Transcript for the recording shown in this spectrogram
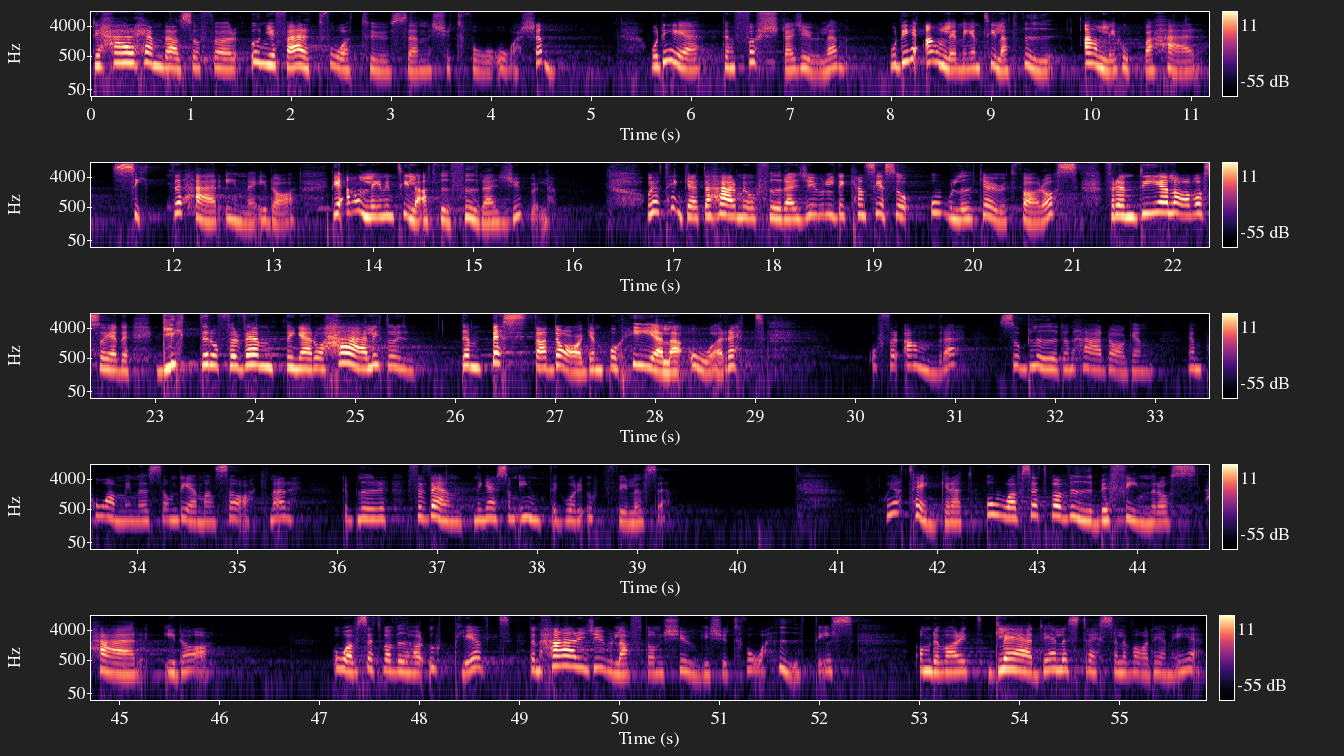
Det här hände alltså för ungefär 2022 år sedan. Och det är den första julen. Och det är anledningen till att vi allihopa här sitter här inne idag. Det är anledningen till att vi firar jul. Och jag tänker att det här med att fira jul, det kan se så olika ut för oss. För en del av oss så är det glitter och förväntningar och härligt och den bästa dagen på hela året. Och för andra så blir den här dagen en påminnelse om det man saknar. Det blir förväntningar som inte går i uppfyllelse. Och jag tänker att oavsett var vi befinner oss här idag, oavsett vad vi har upplevt den här julafton 2022 hittills, om det varit glädje eller stress eller vad det än är,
